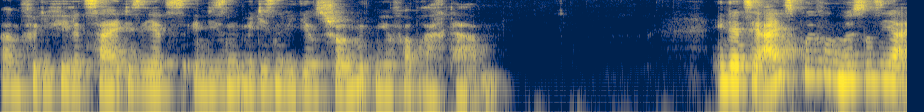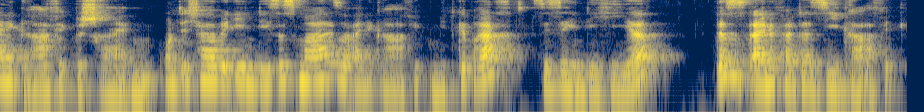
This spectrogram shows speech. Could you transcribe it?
ähm, für die viele Zeit, die Sie jetzt in diesen, mit diesen Videos schon mit mir verbracht haben. In der C1-Prüfung müssen Sie ja eine Grafik beschreiben und ich habe Ihnen dieses Mal so eine Grafik mitgebracht. Sie sehen die hier. Das ist eine Fantasiegrafik.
